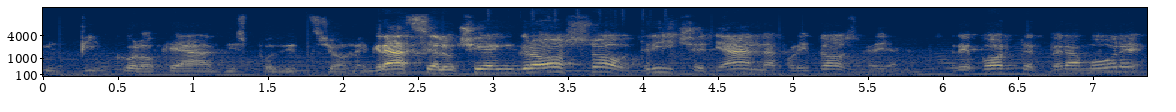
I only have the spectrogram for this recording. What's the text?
il piccolo che ha a disposizione. Grazie a Lucia Ingrosso, autrice di Anna Politoscaia, reporter per amore,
